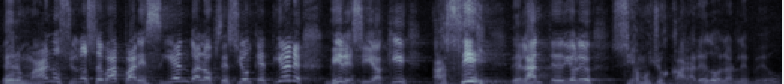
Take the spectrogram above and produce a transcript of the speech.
hermano, si uno se va pareciendo a la obsesión que tiene, mire, si aquí, así, delante de Dios, le digo, si a muchos cara de dólar les veo,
